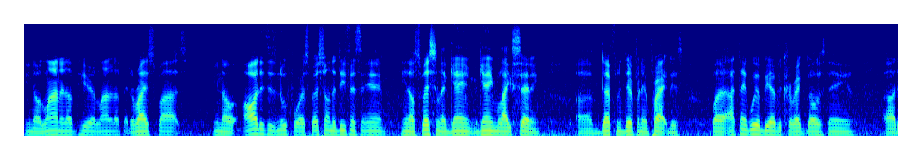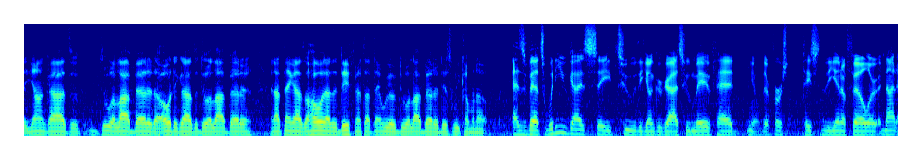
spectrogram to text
you know, lining up here, lining up at the right spots. You know, all this is new for us, especially on the defensive end. You know, especially in a game game like setting. Uh, definitely different in practice, but I think we'll be able to correct those things. Uh, the young guys will do a lot better. The older guys will do a lot better. And I think as a whole, as a defense, I think we'll do a lot better this week coming up as vets, what do you guys say to the younger guys who may have had, you know, their first taste of the NFL or not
